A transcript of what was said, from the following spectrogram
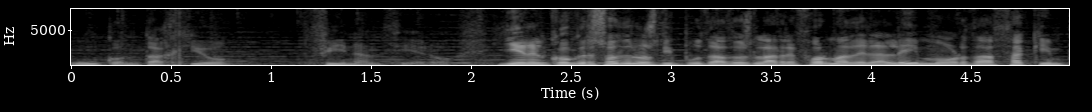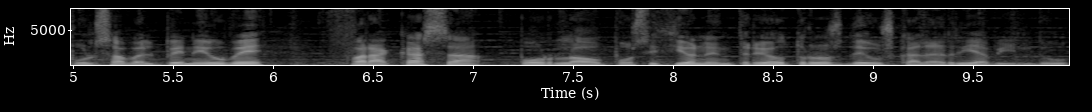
un contagio financiero. Y en el Congreso de los Diputados, la reforma de la ley Mordaza que impulsaba el PNV fracasa por la oposición, entre otros, de Euskal Herria Bildu.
